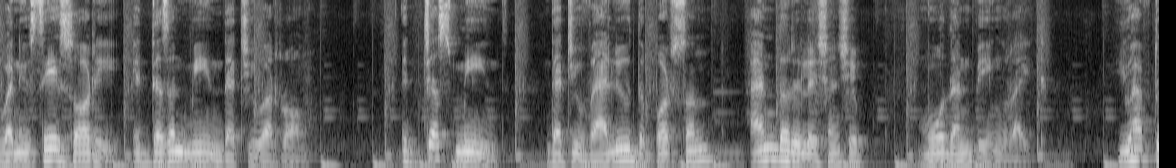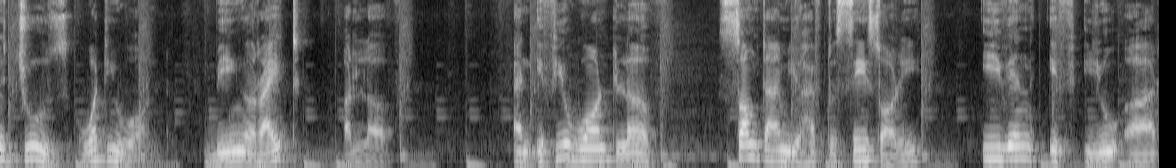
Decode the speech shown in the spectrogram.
When you say sorry, it doesn't mean that you are wrong. It just means that you value the person and the relationship more than being right. You have to choose what you want being right or love. And if you want love, sometimes you have to say sorry even if you are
